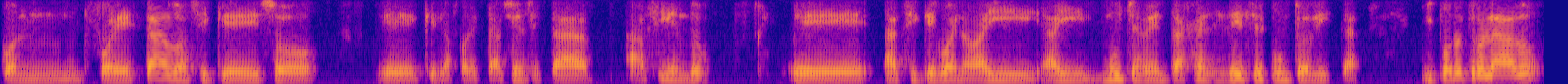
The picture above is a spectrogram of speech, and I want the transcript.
con forestado, así que eso, eh, que la forestación se está haciendo. Eh, así que bueno, hay, hay muchas ventajas desde ese punto de vista. Y por otro lado,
